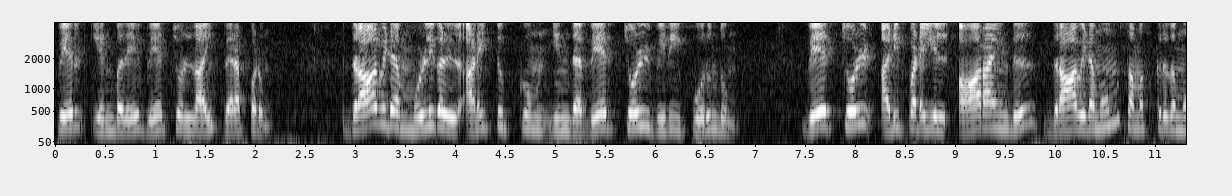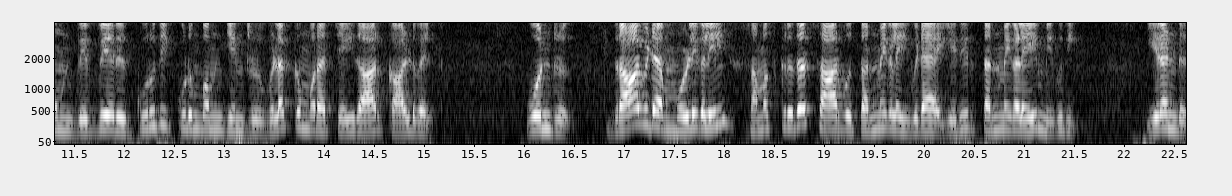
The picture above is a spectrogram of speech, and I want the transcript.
பெர் என்பதே வேர்ச்சொல்லாய் பெறப்படும். திராவிட மொழிகள் அனைத்துக்கும் இந்த வேர்ச்சொல் விதி பொருந்தும். வேர்ச்சொல் அடிப்படையில் ஆராய்ந்து திராவிடமும் சமஸ்கிருதமும் வெவ்வேறு குருதிக் குடும்பம் என்று விளக்கமுறச் செய்தார் கால்டுவெல். ஒன்று. திராவிட மொழிகளில் சமஸ்கிருத சார்பு தன்மைகளை விட எதிர்த்தன்மைகளே மிகுதி. இரண்டு.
